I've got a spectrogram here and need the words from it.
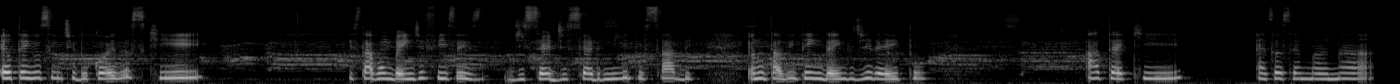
Eu tenho sentido coisas que estavam bem difíceis de ser discernidos, sabe? Eu não estava entendendo direito. Até que essa semana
